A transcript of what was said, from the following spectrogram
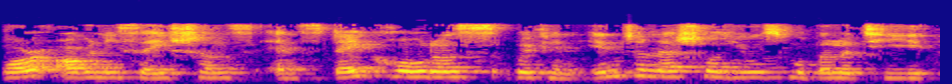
for organizations and stakeholders within international youth mobility,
